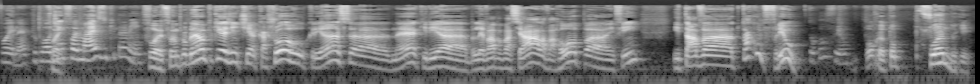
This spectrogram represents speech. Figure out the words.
Foi, né? Pro Claudinho foi. mais do que pra mim. Foi, foi um problema porque a gente tinha cachorro, criança, né? Queria levar pra passear, lavar roupa, enfim. E tava. Tu tá com frio? Tô com frio. Porra, eu tô suando aqui.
